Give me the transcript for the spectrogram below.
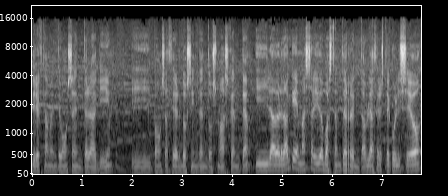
Directamente vamos a entrar aquí y vamos a hacer dos intentos más gente. Y la verdad que me ha salido bastante rentable hacer este coliseo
